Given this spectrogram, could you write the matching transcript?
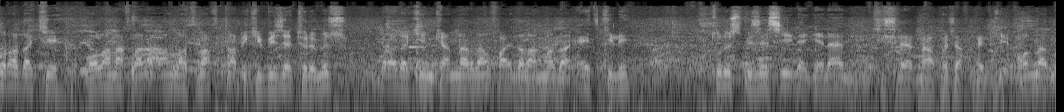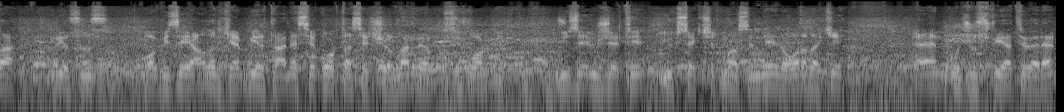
buradaki olanakları anlatmak. Tabii ki vize türümüz buradaki imkanlardan faydalanmada etkili. Turist vizesiyle gelen kişiler ne yapacak belki? Onlar da biliyorsunuz o vizeyi alırken bir tane sigorta seçiyorlar ve sigorta vize ücreti yüksek çıkmasın diye de oradaki en ucuz fiyatı veren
